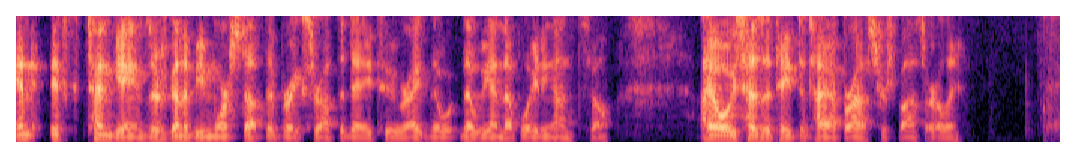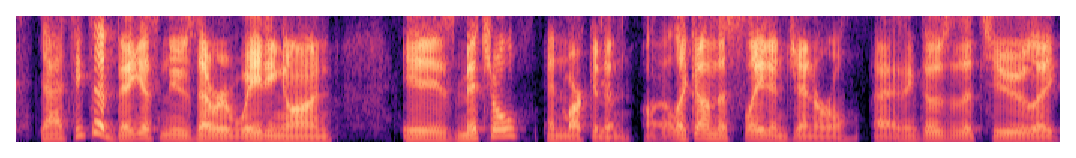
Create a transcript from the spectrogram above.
and it's 10 games there's going to be more stuff that breaks throughout the day too right that, that we end up waiting on so i always hesitate to tie up roster spots early yeah i think the biggest news that we're waiting on is mitchell and Markkanen, yep. Uh, like on the slate in general i think those are the two like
